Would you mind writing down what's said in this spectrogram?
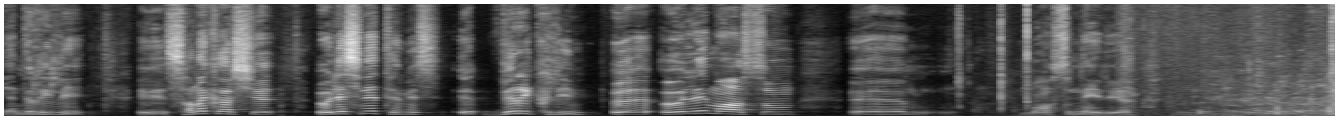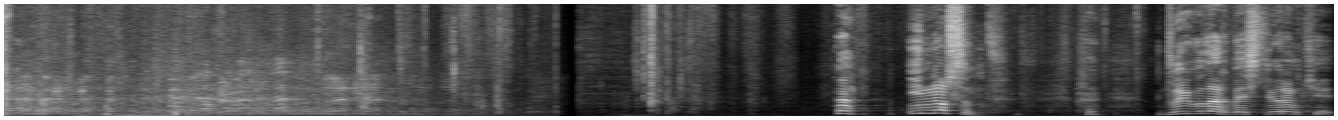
yani really e, sana karşı öylesine temiz, e, very clean, e, öyle masum, e, masum neydi ya? Heh, innocent. Duygular besliyorum ki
